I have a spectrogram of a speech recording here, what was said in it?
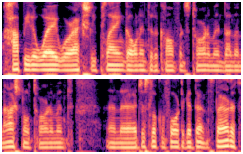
happy the way we're actually playing going into the conference tournament and the national tournament, and uh, just looking forward to get that started.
